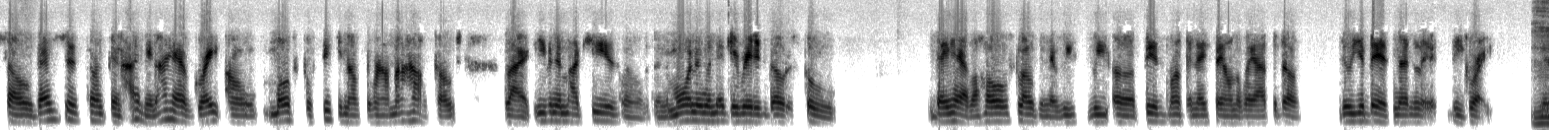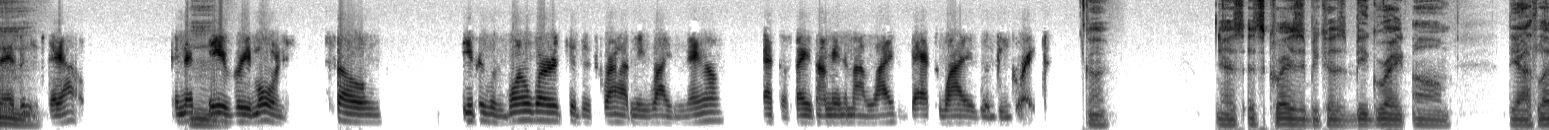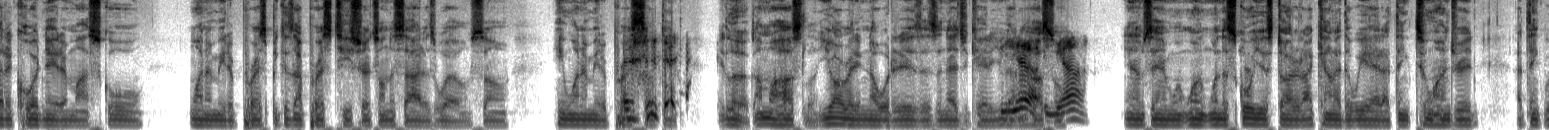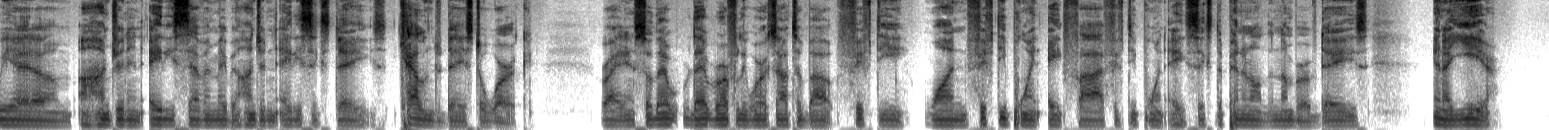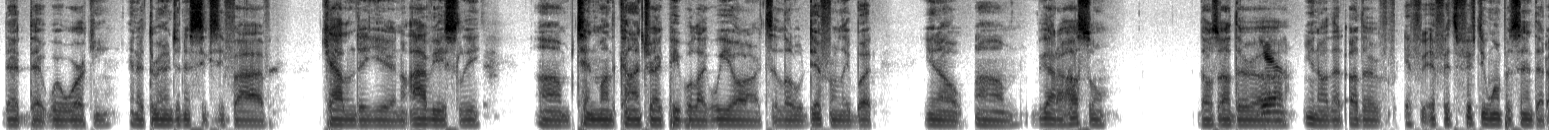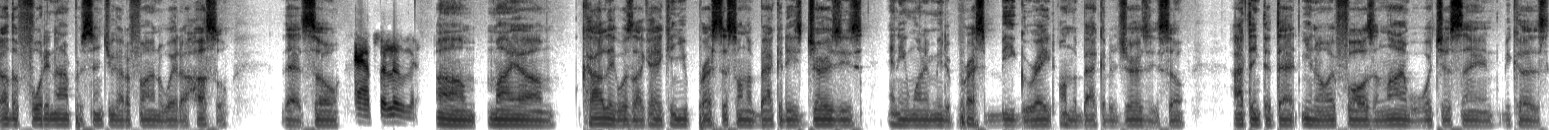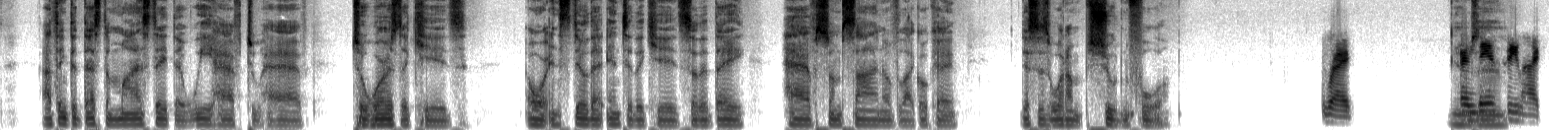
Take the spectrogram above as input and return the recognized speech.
So that's just something I mean, I have great on multiple sticky notes around my house, coach. Like even in my kids' rooms. In the morning when they get ready to go to school, they have a whole slogan that we we uh fist bump and they say on the way out the door. Do your best, nothing less, be great. And that's Mm. it. Stay out. And that's Mm. every morning. So if it was one word to describe me right now, at the phase I'm in in my life, that's why it would be great. Okay. Yeah, it's, it's crazy because Be Great, um, the athletic coordinator in my school wanted me to press because I press t-shirts on the side as well. So he wanted me to press something. Look, I'm a hustler. You already know what it is as an educator. You got to yeah, hustle. yeah. You know what I'm saying? When, when when the school year started, I counted that we had I think 200. I think we had um 187, maybe 186 days, calendar days to work, right? And so that that roughly works out to about 51, 50.85, 50.86, depending on the number of days in a year that that we're working in a 365 calendar year. Now, obviously, um, 10 month contract people like we are, it's a little differently, but you know, um, we gotta hustle those other, uh, Yeah. you know, that other, if, if it's 51%, that other 49%, you gotta find a way to hustle that. So, Absolutely. um, my, um, colleague was like, Hey, can you press this on the back of these jerseys? And he wanted me to press be great on the back of the jersey. So I think that that, you know, it falls in line with what you're saying because I think that that's the mind state that we have to have towards the kids or instill that into the kids so that they have some sign of like, okay, this is what I'm shooting for. Right. You know and then see, like,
